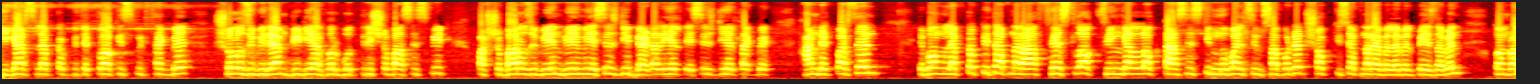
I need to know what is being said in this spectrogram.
gigahertz ল্যাপটপটিতে ক্লক স্পিড থাকবে। ষোলো জিবি র্যাম ডিডিআর ফোর বত্রিশশো বাস স্পিড পাঁচশো বারো GB NVMe SSD battery health SSD health থাকবে। হান্ড্রেড পার্সেন্ট এবং ল্যাপটপটিতে আপনারা face lock finger lock touch screen mobile SIM supported সব কিছু আপনারা অ্যাভেলেবেল পেয়ে যাবেন। তো আমরা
